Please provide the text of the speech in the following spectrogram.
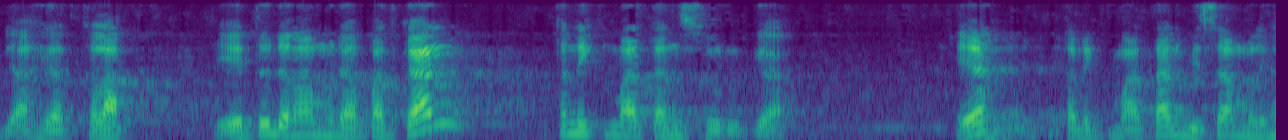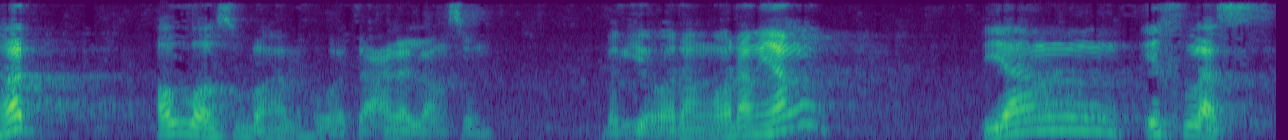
Di akhirat kelak, yaitu dengan mendapatkan kenikmatan surga. Ya, kenikmatan bisa melihat Allah Subhanahu wa taala langsung. Bagi orang-orang yang yang ikhlas,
